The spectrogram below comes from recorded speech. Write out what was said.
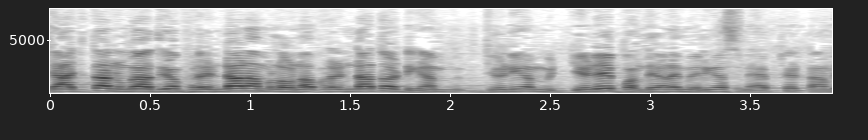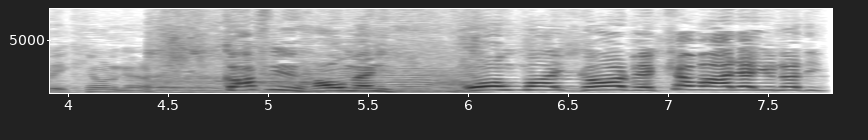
ਤੇ ਅੱਜ ਤੁਹਾਨੂੰ ਮੈਂ ਆਪਣੀਆਂ ਫਰੈਂਡਾਂ ਨਾਲ ਮਿਲਾਉਣਾ। ਫਰੈਂਡਾਂ ਤੁਹਾਡੀਆਂ ਜਿਹੜੀਆਂ ਜਿਹੜੇ ਬੰਦਿਆਂ ਨੇ ਮੇਰੀਆਂ ਸਨੈਪਚੈਟਾਂ ਵੇਖੀਆਂ ਹੋਣਗੀਆਂ ਕਾਫੀ ਹਾਊ ਮੈਨੀ ਓ ਮਾਈ ਗॉड ਵੇਖਿਆ ਆਵਾਜ਼ ਆਈ ਉਹਨਾਂ ਦੀ।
